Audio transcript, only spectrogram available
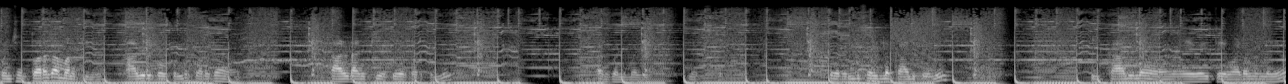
కొంచెం త్వరగా మనకి ఆవిరిపోకుండా త్వరగా కాలడానికి ఉపయోగపడుతుంది. అనుకోండి మళ్ళీ నెక్స్ట్. సో రెండు సైడ్లో కాలిపోయి ఈ కాలిన ఏవైతే వడలు ఉన్నాయో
